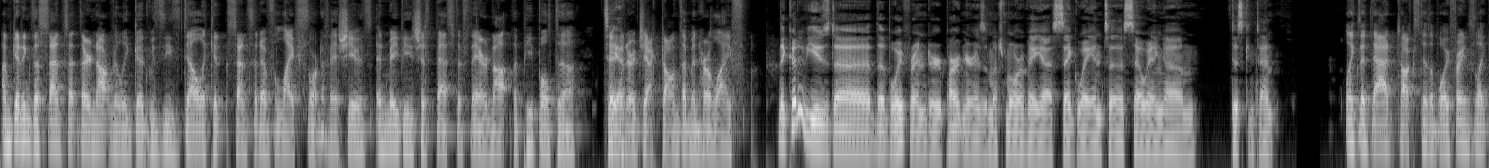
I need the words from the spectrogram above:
I'm getting the sense that they're not really good with these delicate, sensitive life sort of issues, and maybe it's just best if they're not the people to to Yeah. interject on them in her life. They could have used uh, the boyfriend or partner as a much more of a uh, segue into sowing um, discontent. Like the dad talks to the boyfriend, he's like,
